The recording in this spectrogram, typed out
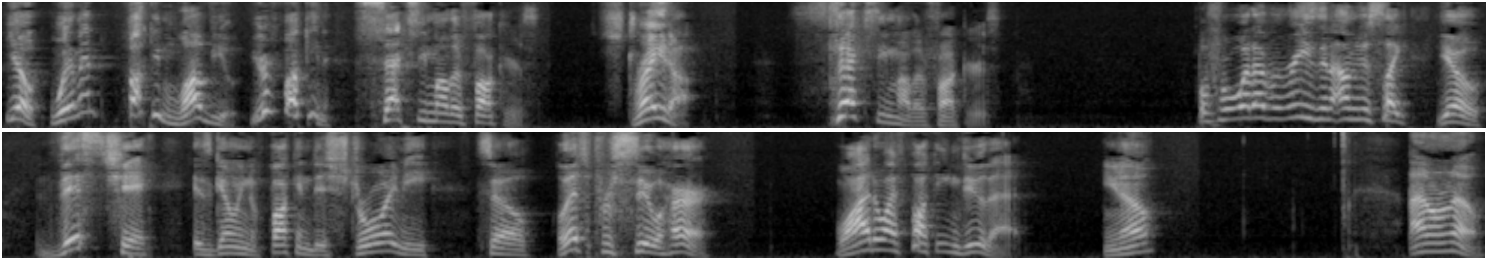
Yo, women, fucking love you. You're fucking sexy motherfuckers. Straight up. Sexy motherfuckers. But for whatever reason, I'm just like, yo, this chick is going to fucking destroy me, so let's pursue her. Why do I fucking do that? You know? I don't know.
